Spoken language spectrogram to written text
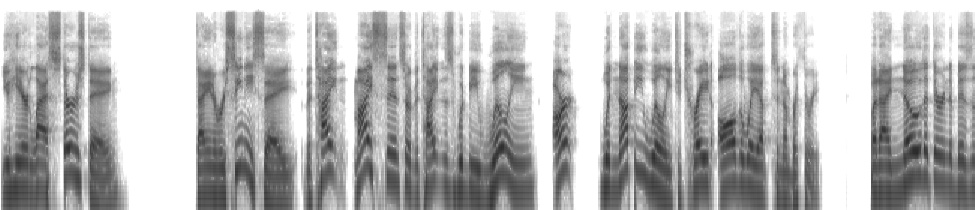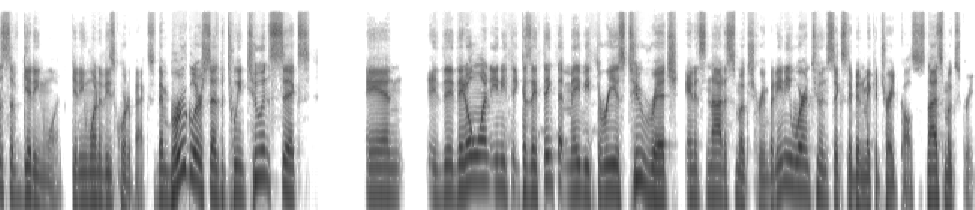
you hear last Thursday, Dianna Russini say the Titan, my sense are the Titans would be willing, aren't, would not be willing to trade all the way up to number three. But I know that they're in the business of getting one, getting one of these quarterbacks. Then Brugler says between two and six, and eh, they, they don't want anything because they think that maybe three is too rich and it's not a smokescreen. But anywhere in two and six, they've been making trade calls. It's not a smokescreen.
